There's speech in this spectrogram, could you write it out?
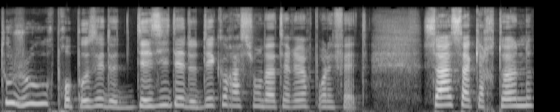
toujours, proposer de, des idées de décoration d'intérieur pour les fêtes. Ça, ça cartonne,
